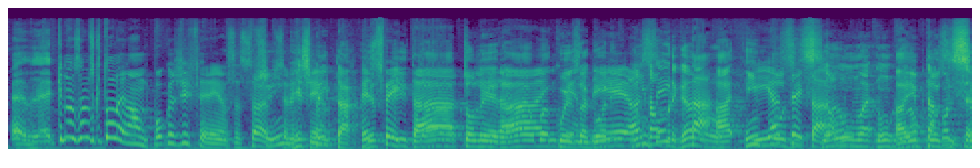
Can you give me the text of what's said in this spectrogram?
É, é que nós temos que tolerar um pouco as diferenças, sabe? Sim, Celestino? respeitar. Respeitar, tolerar é uma coisa. Agora, entender, não tá obrigando aceitar. A E aceitar. imposição, Não, não é- não- não a é o que tá imposição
